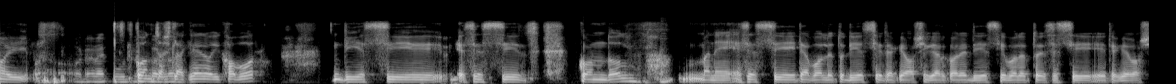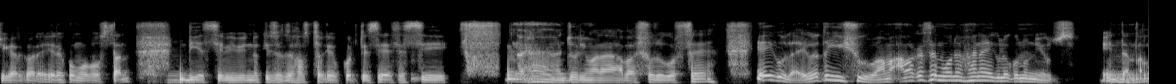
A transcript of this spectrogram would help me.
ওই পঞ্চাশ লাখের ওই খবর ডিএসসি এসএসসির কোন্দল মানে এসএসসি এটা বলে তো ডিএসসি এটাকে অস্বীকার করে ডিএসসি বলে তো এসএসসি এটাকে অস্বীকার করে এরকম অবস্থান। ডিএসসি বিভিন্ন কিছুতে হস্তক্ষেপ করতেছে এসএসসি জরিমানা আবার শুরু করছে। এইগুলা এগুলো তো ইস্যু আমার কাছে মনে হয় না এগুলো কোনো নিউজ ইন্টারনাল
